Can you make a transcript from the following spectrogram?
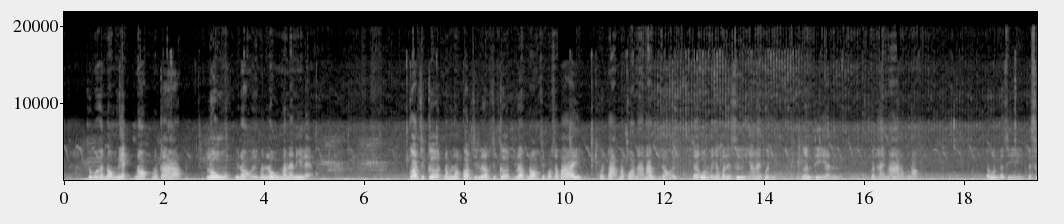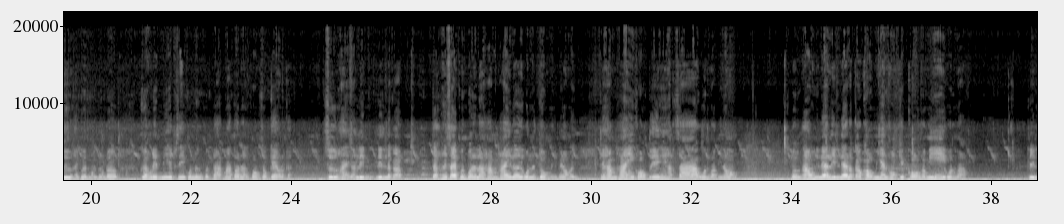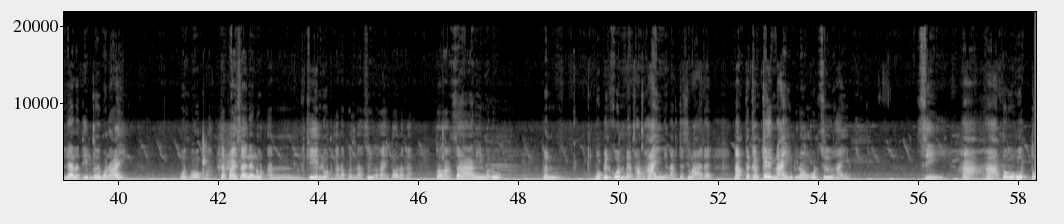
คือบ่เอิญน้องนิดเนาะมันกะ ลงพี่น้องเอ้ยมันลงมันอันนี้แหละ ก่อนสิเกิดน้องพี่น้องก่อนสิเรื่องสิเกิดเรื่องน้องสิบสบายเพิ่นฝากมาก่อนหนานั้นพี่น้องเอ้ยแต่โอนก็ยังบ่ได้ซื้อยังให้เพิ่นเงินเทียนเพิ่นให้มาเนาะพี่น้องแล้วอ้นก็สิไปซื้อให้เพิ่นเด้อเพิ่นเด้อเครื่องเล่นมี FC คนหนึ่งเพิ่นฝากมาตอนนั้นพร้อมเจ้าแก้วแล้วก็ซื้อให้ก็ลิ้นลินแล้วก็จักให้ใช้เพิ่นบ่ได้ละหำให้เลยอ้นน่ะจมพี่น้องเอ้ย ให้หำให้ของตัวเองให้รักษาอ้นว่าพี่น้อง เบิ่งเอานี่แหละลิ้นแล้วแล้วก็เอาเข้าเมียนห้องเก็บของก็มีอ้นว่าลิ้นแล้วและทิ่มเลยบ่ได้อ้นบอกมาจักไปใส่แล้วรถอันเคนรถอันน่ะเพิ่นน่ะซื้อให้ตอนนั้นก็ต้องรักษานี่บ่ลูกเพิ่นบ่เป็นคนแบบทำให้นะจักสิว่าได้นับแต่กางเกงในพี่น้องอ้นซื้อให้สี่ห้าห้าโตหกโต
